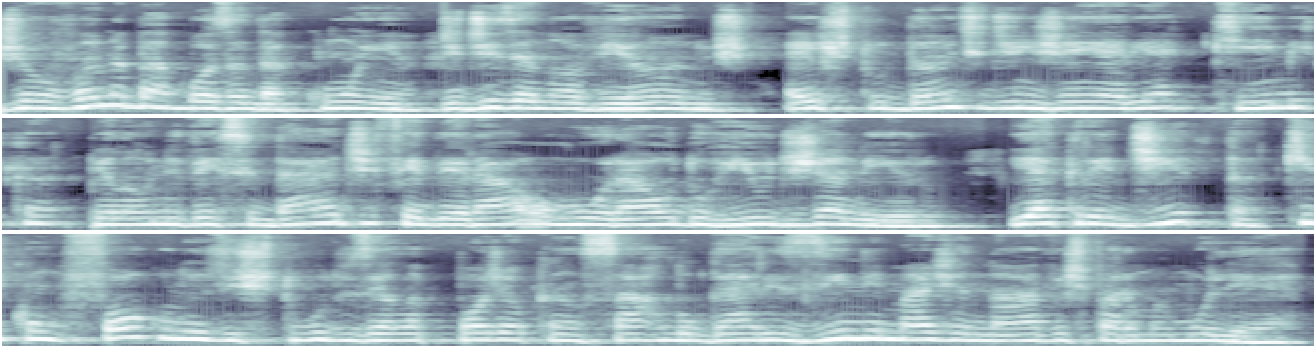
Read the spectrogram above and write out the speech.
Giovana Barbosa da Cunha, de 19 anos, é estudante de engenharia química pela Universidade Federal Rural do Rio de Janeiro e acredita que, com foco nos estudos, ela pode alcançar lugares inimagináveis para uma mulher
